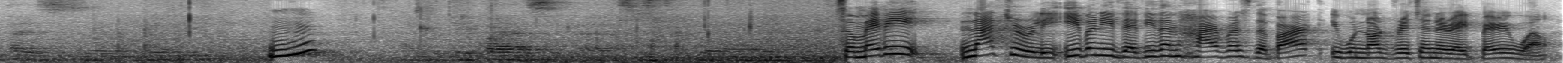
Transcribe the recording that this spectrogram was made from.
Because hmm it requires uh, So maybe naturally, even if they didn't harvest the bark, it would not regenerate very well.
